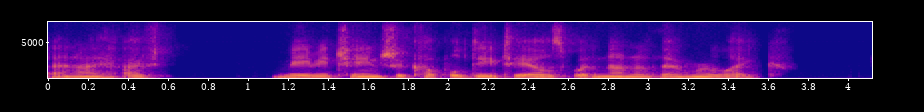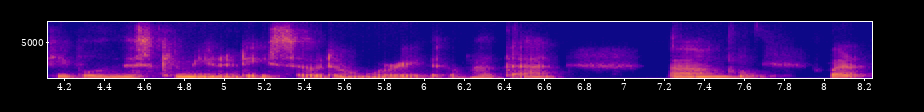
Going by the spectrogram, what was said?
and I, have maybe changed a couple details, but none of them are like people in this community. So don't worry about that. Um, but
